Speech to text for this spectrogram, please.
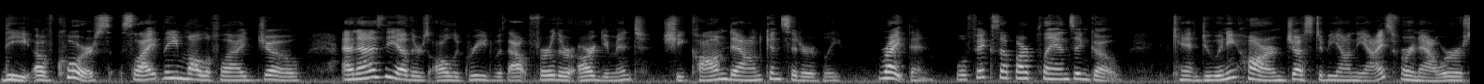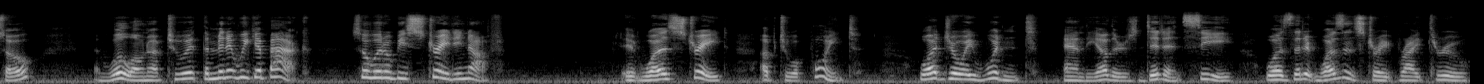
The, of course, slightly mollified Jo, and as the others all agreed without further argument, she calmed down considerably. Right then, we'll fix up our plans and go. It can't do any harm just to be on the ice for an hour or so, and we'll own up to it the minute we get back, so it'll be straight enough. It was straight up to a point. What Joey wouldn't, and the others didn't, see was that it wasn't straight right through.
